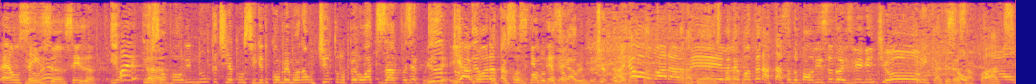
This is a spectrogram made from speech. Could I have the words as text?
é uns 6 é? anos, 6 anos. E, Mas, e ah. o São Paulo nunca tinha conseguido comemorar um título pelo WhatsApp. Fazia pois tanto é. E agora tá conseguindo ter essa oportunidade. Um título, oh, maravilha! Parabéns, parabéns. Levantando a taça do Paulista 2021. Brincadeiras à parte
